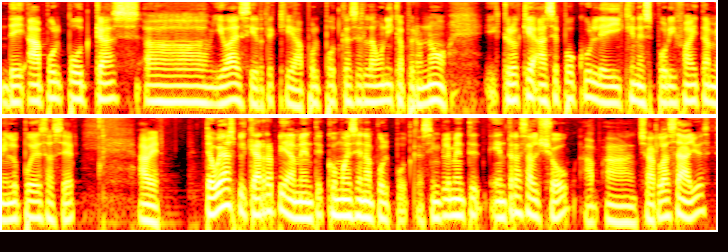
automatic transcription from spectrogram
de Apple Podcast. Ah, iba a decirte que Apple Podcast es la única, pero no. Creo que hace poco leí que en Spotify también lo puedes hacer. A ver, te voy a explicar rápidamente cómo es en Apple Podcast. Simplemente entras al show, a, Charlas iOS,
